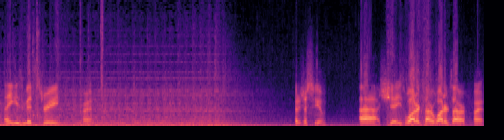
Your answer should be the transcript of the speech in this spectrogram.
I think he's mid street. Alright. Did I just see him? Ah, shit. He's water tower. Water tower. Alright.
